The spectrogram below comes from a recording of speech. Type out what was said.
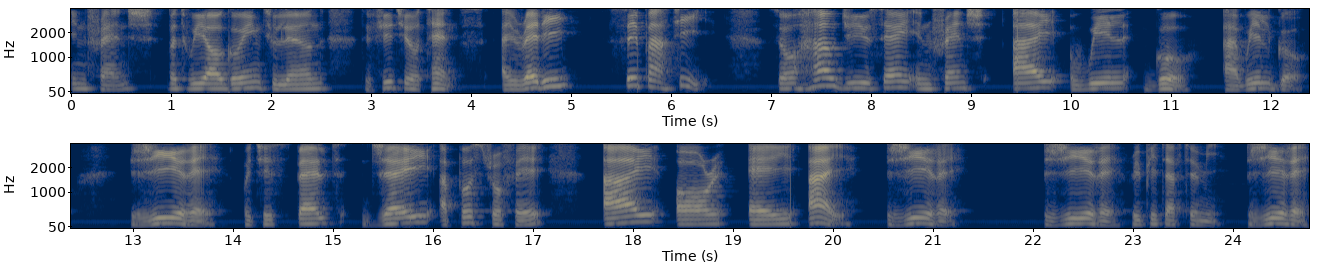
in French, but we are going to learn the future tense. Are you ready? C'est parti! So, how do you say in French, I will go? I will go. J'irai, which is spelled J apostrophe I or A I. J'irai. J'irai. Repeat after me. J'irai.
